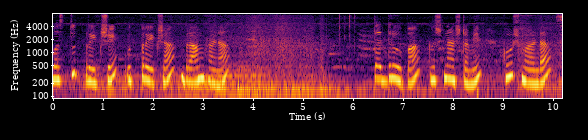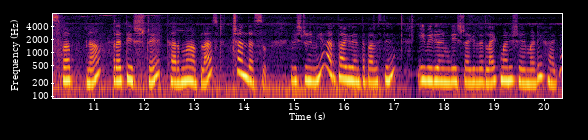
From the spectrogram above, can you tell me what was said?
ವಸ್ತುತ್ಪ್ರೇಕ್ಷೆ, ಉತ್ಪ್ರೇಕ್ಷ, ಬ್ರಾಹ್ಮಣ, ತದ್ರೂಪ, ಕೃಷ್ಣಾಷ್ಟಮಿ, ಕೂಷ್ಮಾಂಡ, ಸ್ವಪ್ನ, ಪ್ರತಿಷ್ಠೆ, ಥರ್ಮಾಪ್ಲಾಸ್ಟ್, ಛಂದಸ್ಸು. ಇವಿಷ್ಟು ನಿಮಗೆ ಅರ್ಥ ಆಗಿದೆ ಅಂತ ಭಾವಿಸ್ತೀನಿ. ಈ ವಿಡಿಯೋ ನಿಮಗೆ ಇಷ್ಟ ಆಗಿದ್ರೆ ಲೈಕ್ ಮಾಡಿ, ಶೇರ್ ಮಾಡಿ, ಹಾಗೆ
